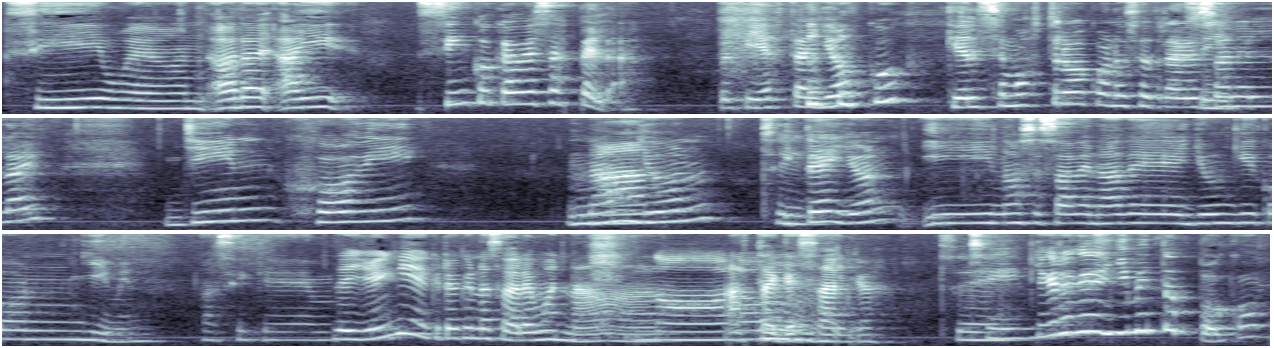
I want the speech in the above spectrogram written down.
Sí, weón. Ahora hay cinco cabezas peladas. Porque ya está Jungkook, que él se mostró cuando se atravesó Sí. en el live. Jin, Hobby, Namjoon sí. y Taeyeon. Y no se sabe nada de Yoongi con Jimin. Así que... De Yoongi yo creo que no sabremos nada No, hasta no. que salga. Sí. Sí, yo creo que de Jimin tampoco.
